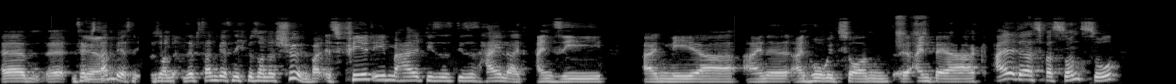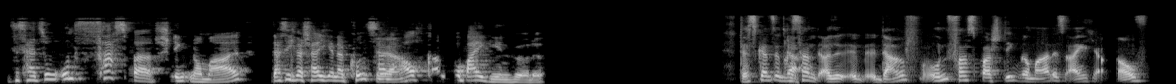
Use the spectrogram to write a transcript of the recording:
Ähm, äh, selbst ja. dann wäre es nicht besonders, selbst dann wäre es nicht besonders schön, weil es fehlt eben halt dieses dieses Highlight, ein See, ein Meer, eine ein Horizont, äh, ein Berg, all das, was sonst so, es ist halt so unfassbar stinknormal, dass ich wahrscheinlich in der Kunsthalle ja. auch vorbeigehen würde. Das ist ganz interessant. Ja. Also äh, darf unfassbar stinknormales eigentlich auf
